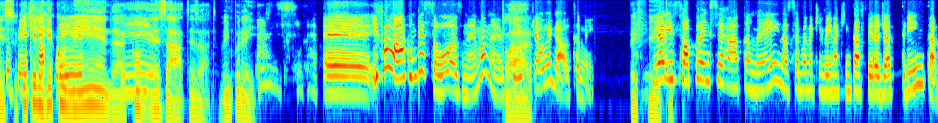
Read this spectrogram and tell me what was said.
Isso, né? O, que, que ele tá recomenda. com-. Exato, exato. Vem por aí. É, e falar com pessoas, né, Mané? Porque Claro. isso que é o legal também. Perfeito. E aí, só para encerrar também, na semana que vem, na quinta-feira, dia 30,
